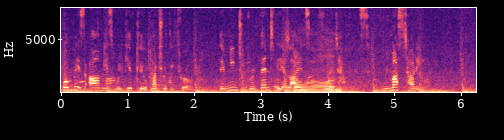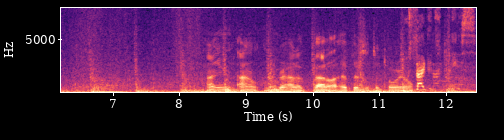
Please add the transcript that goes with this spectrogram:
Pompey's armies will give Cleopatra the throne. They mean to prevent the alliance before it happens. We must hurry. I don't even, I don't remember how to battle. I hope there's a tutorial. Poseidon's peace.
